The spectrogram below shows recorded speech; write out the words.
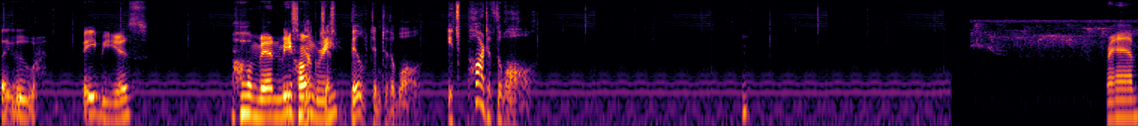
Like, ooh, baby, is. Oh man, me it's hungry. not just built into the wall. It's part of the wall. Ram.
